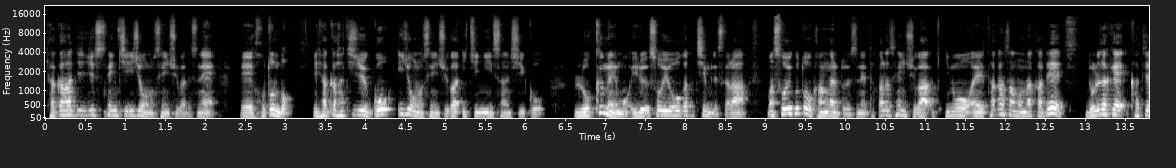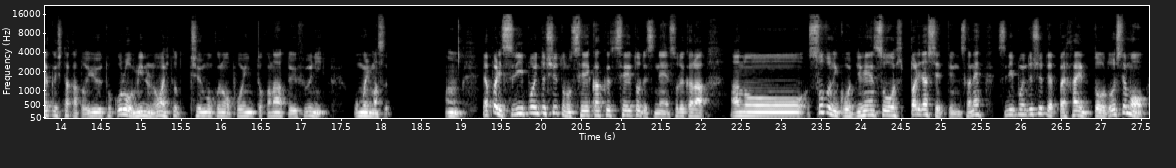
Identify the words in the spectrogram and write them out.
180センチ以上の選手がですね、えー、ほとんど、185以上の選手が1、2、3、4、5、6名もいる、そういう大型チームですから、まあそういうことを考えるとですね、高田選手が昨日、えー、高さの中でどれだけ活躍したかというところを見るのは一つ注目のポイントかなというふうに思います。うん。やっぱりスリーポイントシュートの正確性とですね、それから、あのー、外にこうディフェンスを引っ張り出してっていうんですかね、スリーポイントシュートやっぱり入ると、どうしても、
